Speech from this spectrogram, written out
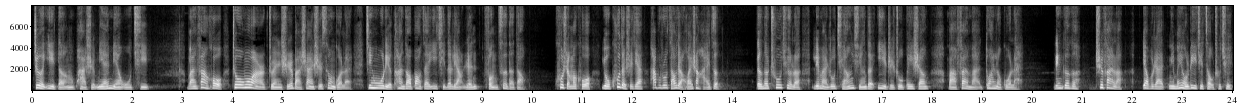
这一等怕是绵绵无期。”晚饭后，周沫儿准时把膳食送过来。进屋里看到抱在一起的两人，讽刺的道：“哭什么哭？有哭的时间，还不如早点怀上孩子。”等他出去了，林婉如强行的抑制住悲伤，把饭碗端了过来。林哥哥，吃饭了，要不然你没有力气走出去。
